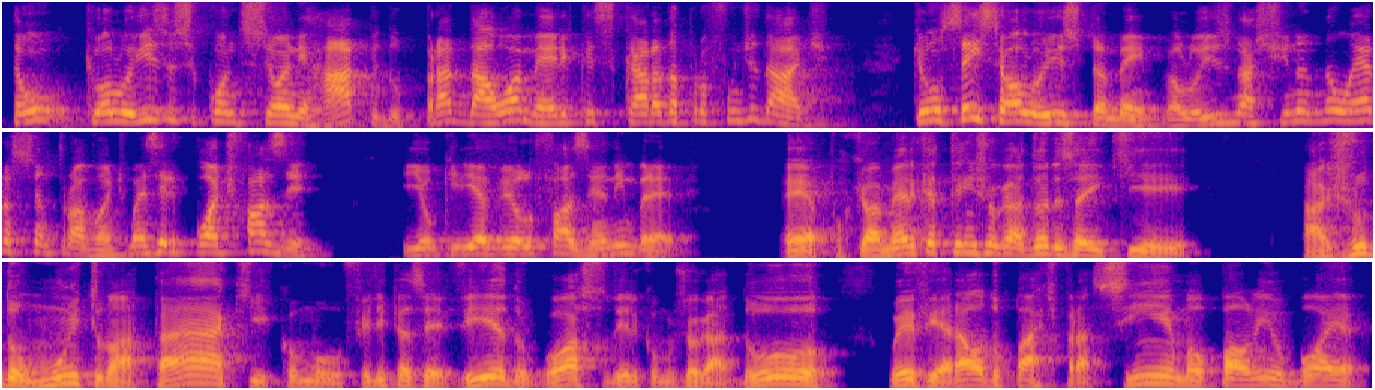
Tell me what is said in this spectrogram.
Então, que o Aloysio se condicione rápido para dar ao América esse cara da profundidade. Que eu não sei se é o Aloysio também. O Aloysio na China não era o centroavante, mas ele pode fazer. E eu queria vê-lo fazendo em breve. É, porque o América tem jogadores aí que ajudam muito no ataque, como o Felipe Azevedo, gosto dele como jogador, o Everaldo parte para cima, o Paulinho Boia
